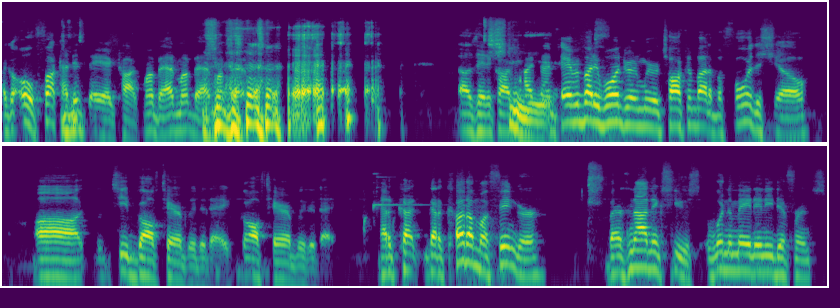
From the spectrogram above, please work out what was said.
I go, oh fuck, I did say eight o'clock. My bad, my bad, my bad. That was eight o'clock my time. Everybody wondering, we were talking about it before the show. Uh, team golfed terribly today. Golf terribly today. Had a cut, got a cut on my finger, but it's not an excuse. It wouldn't have made any difference.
